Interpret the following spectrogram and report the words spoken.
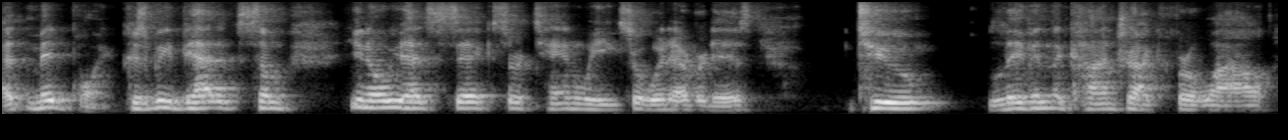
at midpoint because we've had some, you know, we had six or 10 weeks or whatever it is to live in the contract for a while,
